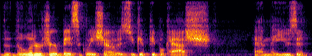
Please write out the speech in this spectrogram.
The, the literature basically shows you give people cash and they use it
